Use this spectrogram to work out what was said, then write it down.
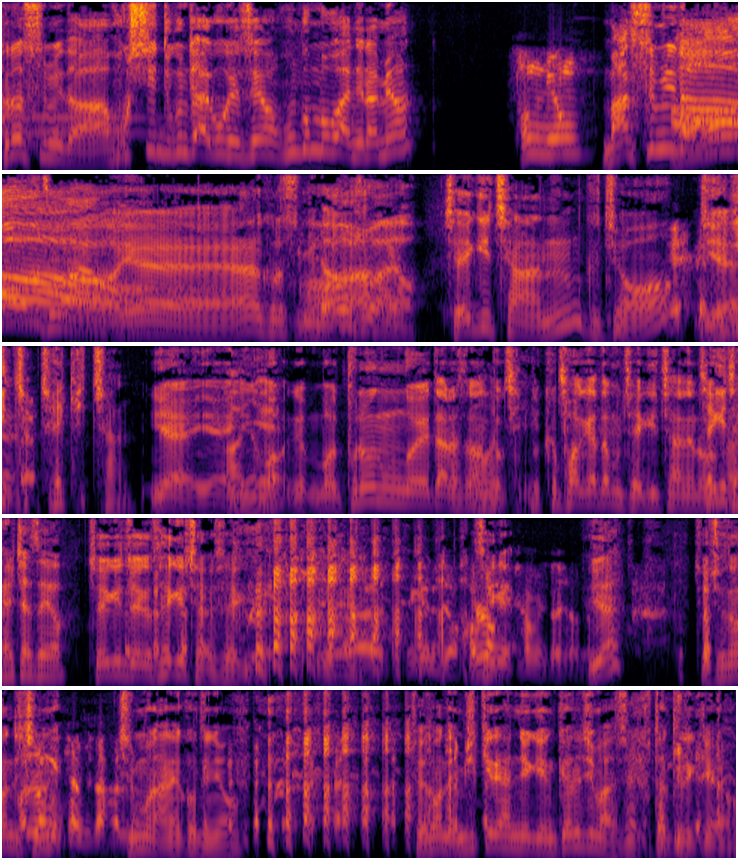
그렇습니다. 혹시 누군지 알고 계세요? 홍금보가 아니라면? 성룡. 맞습니다. 아, 좋아요. 예, 그렇습니다. 어, 좋아요. 제기찬, 그죠? 제키찬, 제키찬. 예, 예, 아, 예. 예. 뭐, 뭐, 부르는 거에 따라서는 어, 또 제기찬. 급하게 하다 보면 제기찬으로. 제기 잘 짜세요? 제기, 제기, 세개 차요, 세 개. 예. 아, 되게는 저 헐렁이 차입니다, 저는. 예? 저 죄송한데 질문, 차입니다. 질문 안 했거든요. 죄송한데 MC끼리 한 얘기는 껴들지 마세요. 부탁드릴게요.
